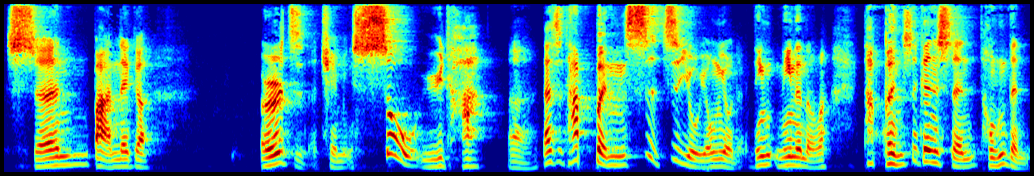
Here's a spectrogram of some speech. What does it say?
神把那个儿子的权柄授予他啊。但是他本是自有拥有的，听听得懂吗？他本是跟神同等，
